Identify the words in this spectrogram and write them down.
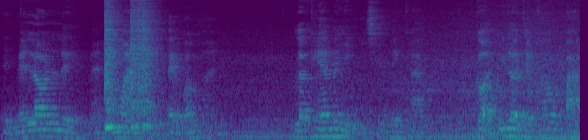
เห็นไหมร่อนเลยเห็นไหมมันแต่ว่ามันเราแค่มาอย่างนี้ใช่ไหมคะก่อนที่เราจะเข้าปา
